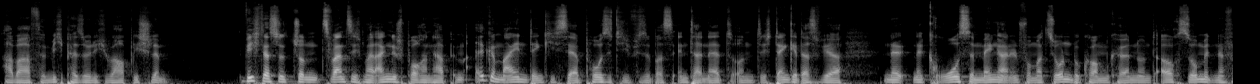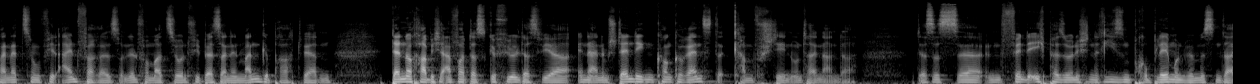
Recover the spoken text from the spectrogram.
Aber für mich persönlich überhaupt nicht schlimm wie ich das jetzt schon 20 Mal angesprochen habe, im Allgemeinen denke ich sehr positiv über das Internet und ich denke, dass wir eine, eine, große Menge an Informationen bekommen können und auch somit eine Vernetzung viel einfacher ist und Informationen viel besser in den Mann gebracht werden. Dennoch habe ich einfach das Gefühl, dass wir in einem ständigen Konkurrenzkampf stehen untereinander. Das ist, äh, finde ich persönlich, ein Riesenproblem und wir müssen da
